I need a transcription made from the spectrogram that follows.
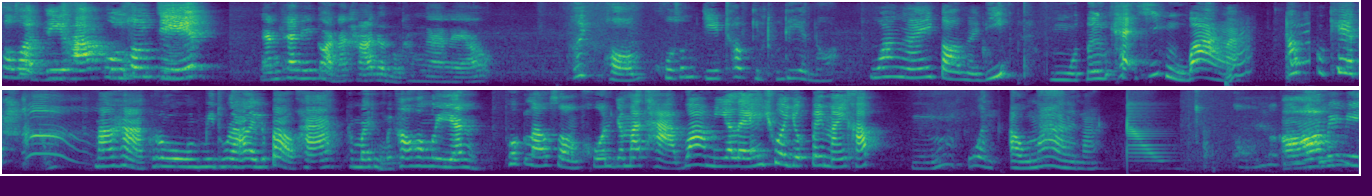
สวัสดีครับครูส้มจี๊ดงั้นแค่นี้ก่อนนะคะ เดี๋ยวหนูทำงานแล้ว เฮ้ยผอมครูส้มจี๊ดชอบกินทุเรียนเนาะว่าไงตอบหน่อยดิหูตึงแค่ขี้หูบ้างอะเอ้าก็แค่ถามมาหาครูมีธุระอะไรหรือเปล่าคะทำไมถึงไม่เข้าห้องเรียน พวกเราสองคนจะมาถามว่ามีอะไรให้ช่วยยกไปไหมครับอืมอ้วนเอาหน้าเลยนะผอมมากอ๋อไม่มี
